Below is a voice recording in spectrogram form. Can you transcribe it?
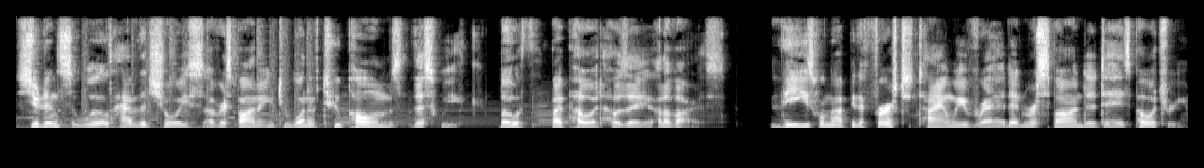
Students will have the choice of responding to one of two poems this week, both by poet Jose Olivares. These will not be the first time we've read and responded to his poetry.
